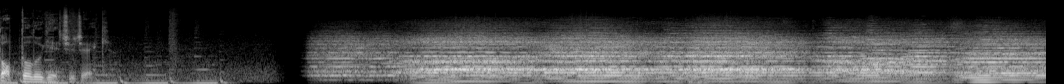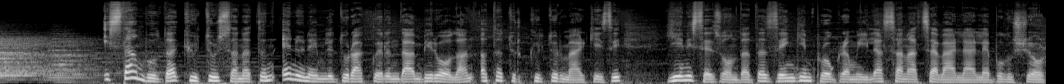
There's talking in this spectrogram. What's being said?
dop dolu geçecek. İstanbul'da kültür sanatın en önemli duraklarından biri olan Atatürk Kültür Merkezi, yeni sezonda da zengin programıyla sanatseverlerle buluşuyor.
